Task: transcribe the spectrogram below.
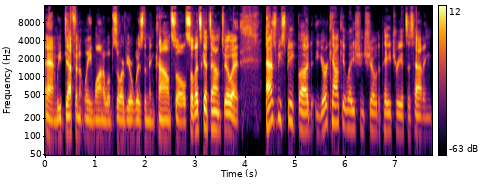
and we definitely want to absorb your wisdom and counsel. So let's get down to it. As we speak, Bud, your calculations show the Patriots as having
